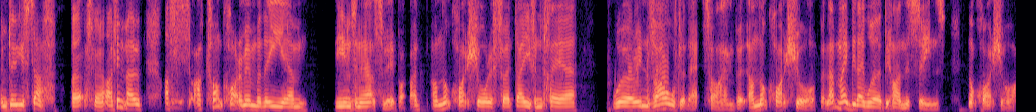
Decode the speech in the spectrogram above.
and do your stuff. But uh, I didn't know. I, I can't quite remember the um, the ins and outs of it. But I, am not quite sure if uh, Dave and Claire were involved at that time, but I'm not quite sure. But that, maybe they were behind the scenes. Not quite sure.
